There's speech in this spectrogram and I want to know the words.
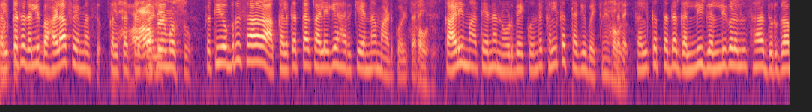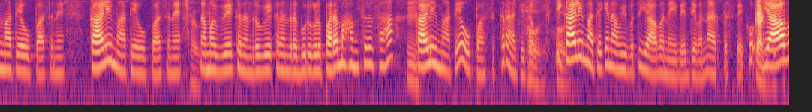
ಕಲ್ಕತ್ತಾದಲ್ಲಿ ಬಹಳ ಫೇಮಸ್ ಕಲ್ಕತ್ತಾ ಫೇಮಸ್ ಪ್ರತಿಯೊಬ್ರು ಸಹ ಕಲ್ಕತ್ತಾ ಕಾಳಿಗೆ ಹರಕೆಯನ್ನ ಮಾಡ್ಕೊಳ್ತಾರೆ. ಕಾಳಿ ಮಾತೆಯನ್ನ ನೋಡ್ಬೇಕು ಅಂದ್ರೆ ಕಲ್ಕತ್ತಾಗೆ ಭೇಟಿ ನೀಡ್ತಾರೆ. ಕಲ್ಕತ್ತಾದ ಗಲ್ಲಿ ಗಲ್ಲಿಗಳಲ್ಲೂ ಸಹ ದುರ್ಗಾ ಮಾತೆಯ ಉಪಾಸನೆ ಕಾಳಿ ಮಾತೆಯ ಉಪಾಸನೆ ನಮ್ಮ ವಿವೇಕಾನಂದರು ವಿವೇಕಾನಂದರ ಗುರುಗಳು ಪರಮಹಂಸರು ಸಹ ಕಾಳಿ ಮಾತೆಯ ಉಪಾಸಕರಾಗಿದ್ದರು ಈ ಕಾಳಿ ಮಾತೆಗೆ ನಾವು ಇವತ್ತು ಯಾವ ನೈವೇದ್ಯವನ್ನ ಅರ್ಪಿಸಬೇಕು? ಯಾವ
